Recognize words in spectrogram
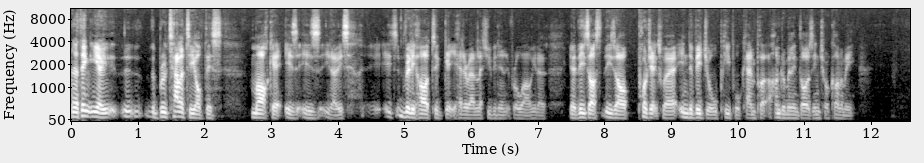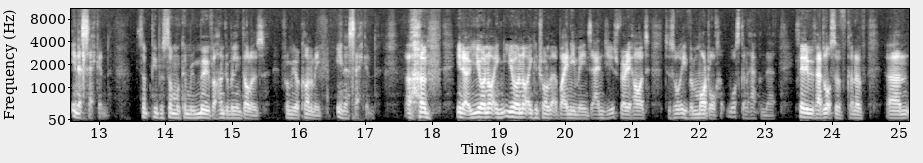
and I think you know the, the brutality of this market is is you know it's it's really hard to get your head around unless you've been in it for a while. You know, you know these are these are projects where individual people can put hundred million dollars into your economy in a second. Some people, someone can remove hundred million dollars from your economy in a second. Um, you know, you are not in, you are not in control of that by any means, and it's very hard to sort of even model what's going to happen there. Clearly, we've had lots of kind of um,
